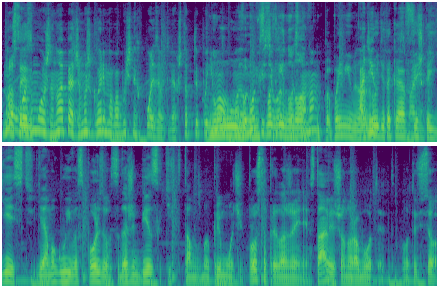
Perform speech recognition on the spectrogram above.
Ну, Просто... возможно, но опять же, мы же говорим об обычных пользователях, чтобы ты понимал, ну, в моем офисе смотри, вот, ну, в основном... Но, пойми меня, на андроиде такая смотри. фишка есть, я могу и воспользоваться, даже без каких-то там э, примочек, просто приложение, ставишь, оно работает, вот и все.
